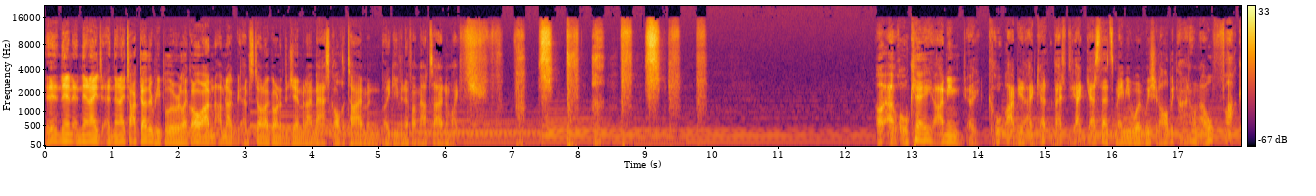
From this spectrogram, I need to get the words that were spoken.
And then and then I and then I talk to other people who are like, "Oh, I'm I'm not I'm still not going to the gym and I mask all the time and like even if I'm outside, and I'm like Uh, okay, I mean, uh, cool. I mean, I get that. I guess that's maybe what we should all be. I don't know. Fuck.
